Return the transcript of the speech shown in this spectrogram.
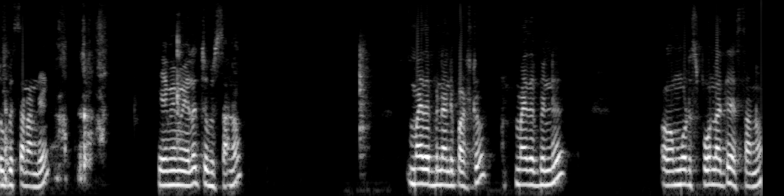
చూపిస్తానండి. ఏమేమి వేయాలో చూపిస్తాను. మైదాపిండి అండి ఫస్ట్. మైదాపిండి ఒక మూడు స్పూన్లు అయితే వేస్తాను.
